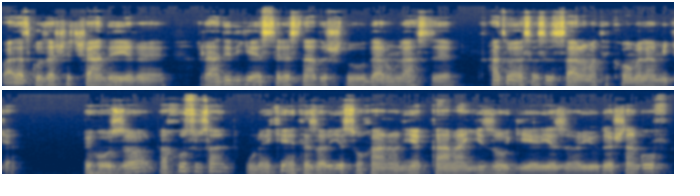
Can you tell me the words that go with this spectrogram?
بعد از گذشت چند دقیقه رندی دیگه استرس نداشت و در اون لحظه حتی احساس سلامت کاملا می‌کرد. به حضار و خصوصا اونایی که انتظار یه سخنرانی غمانگیز و گریه زاری داشتن گفت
